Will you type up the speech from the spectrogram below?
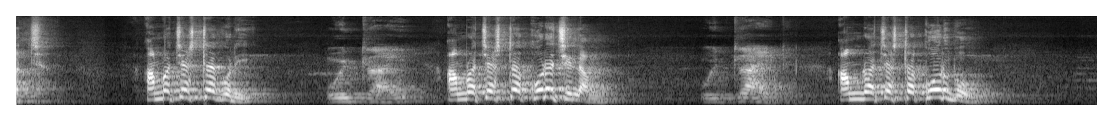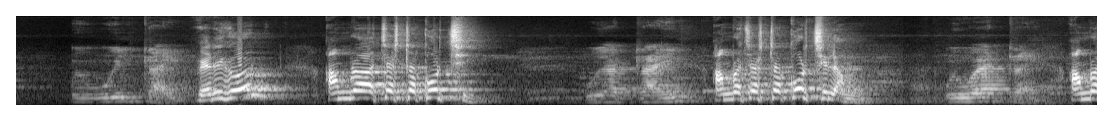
আচ্ছা। আমরা চেষ্টা করি। উই ট্রাই আমরা চেষ্টা করেছিলাম। উই ট্রাইড আমরা চেষ্টা করব। We will try very good আমরা চেষ্টা করছি। উই আর ট্রাইং আমরা চেষ্টা করছিলাম। উই ওয়ার ট্রাইং আমরা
